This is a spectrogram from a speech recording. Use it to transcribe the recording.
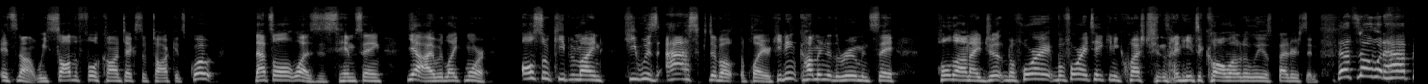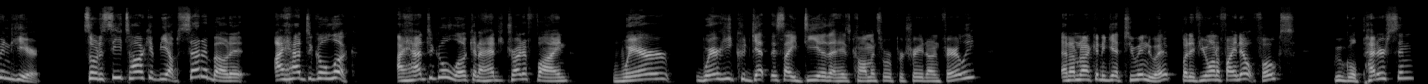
It's not. We saw the full context of Tocchet's quote. That's all it was. Is him saying, "Yeah, I would like more." Also, keep in mind he was asked about the player. He didn't come into the room and say, "Hold on, I just before I before I take any questions, I need to call out Elias Pettersson." That's not what happened here. So to see Tocchet be upset about it, I had to go look. I had to go look and I had to try to find where where he could get this idea that his comments were portrayed unfairly. And I'm not going to get too into it, but if you want to find out, folks, Google Pettersson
